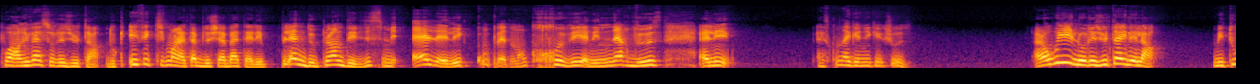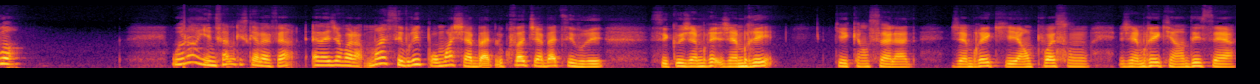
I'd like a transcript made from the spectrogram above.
Pour arriver à ce résultat. Donc effectivement, la table de Shabbat, elle est pleine de plein de délices, mais elle, elle est complètement crevée, elle est nerveuse, elle est... Est-ce qu'on a gagné quelque chose? Alors oui, le résultat, il est là. Mais toi? Ou alors, il y a une femme, qu'est-ce qu'elle va faire? Elle va dire, voilà, moi, c'est vrai que pour moi, Shabbat, le de Shabbat, c'est vrai. C'est que j'aimerais, j'aimerais qu'il y ait qu'un salade. J'aimerais qu'il y ait un poisson, j'aimerais qu'il y ait un dessert,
